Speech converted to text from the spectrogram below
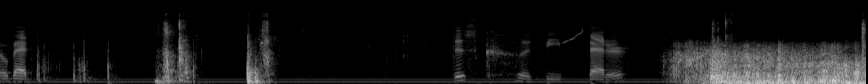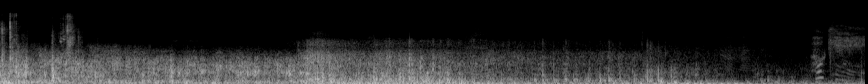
No bed. This could be better. Okay.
